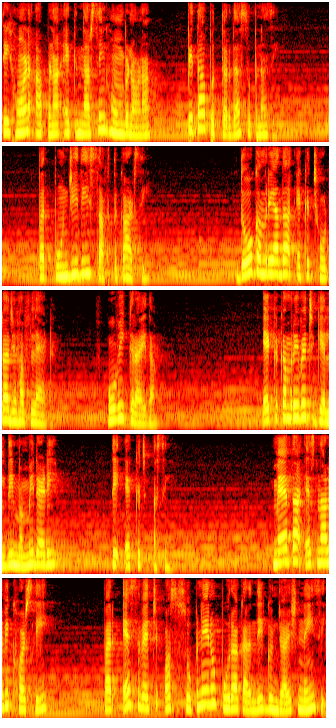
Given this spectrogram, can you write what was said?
ਤੇ ਹੁਣ ਆਪਣਾ ਇੱਕ ਨਰਸਿੰਗ ਹੋਮ ਬਣਾਉਣਾ ਪਿਤਾ ਪੁੱਤਰ ਦਾ ਸੁਪਨਾ ਸੀ। ਪਰ ਪੂੰਜੀ ਦੀ ਸਖਤ ਘਾਟ ਸੀ। ਦੋ ਕਮਰਿਆਂ ਦਾ ਇੱਕ ਛੋਟਾ ਜਿਹਾ ਫਲੈਟ, ਉਹ ਵੀ ਕਿਰਾਏ ਦਾ। ਇੱਕ ਕਮਰੇ ਵਿੱਚ ਗਿੱਲ ਦੀ ਮੰਮੀ ਡੈਡੀ ਤੇ ਇੱਕ 'ਚ ਅਸੀਂ। ਮੈਂ ਤਾਂ ਇਸ ਨਾਲ ਵੀ ਖੁਸ਼ ਸੀ, ਪਰ ਇਸ ਵਿੱਚ ਉਸ ਸੁਪਨੇ ਨੂੰ ਪੂਰਾ ਕਰਨ ਦੀ ਗੁੰਜਾਇਸ਼ ਨਹੀਂ ਸੀ।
